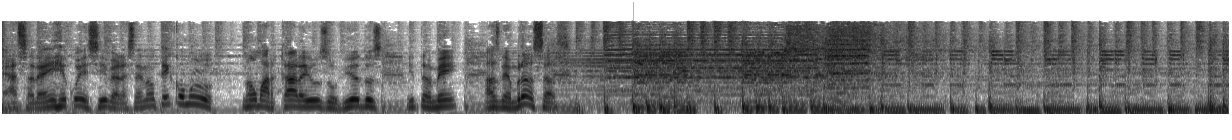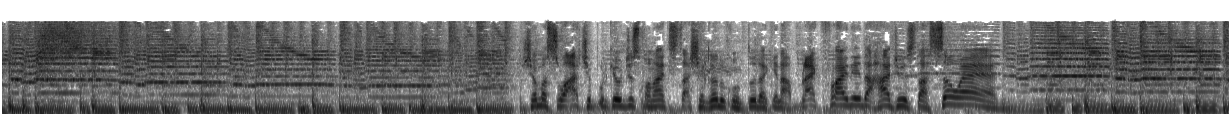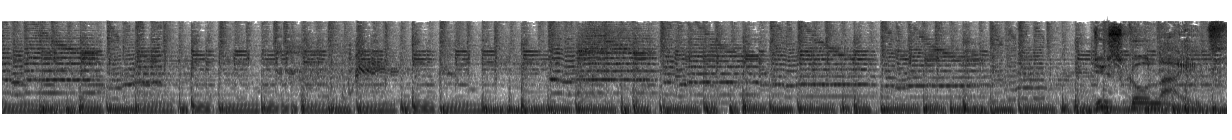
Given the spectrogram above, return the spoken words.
Essa daí é irreconhecível, essa daí não tem como não marcar aí os ouvidos e também as lembranças. Chama SWAT porque o Disco Night está chegando com tudo aqui na Black Friday da Rádio Estação é. Disco Night.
